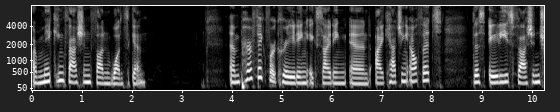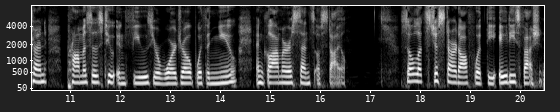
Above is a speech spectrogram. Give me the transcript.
are making fashion fun once again and perfect for creating exciting and eye-catching outfits. This 80s fashion trend promises to infuse your wardrobe with a new and glamorous sense of style. So let's just start off with the 80s fashion.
